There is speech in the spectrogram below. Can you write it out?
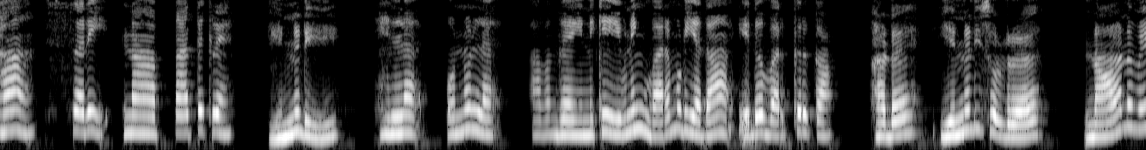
ஆ சரி நான் பாத்துக்கிறேன். என்னடி? இல்ல ஒண்ணும் இல்ல. அவங்க இன்னைக்கு ஈவினிங் வர முடியாதா? ஏதோ ஒர்க் இருக்கா. அட என்னடி சொல்ற? நானுமே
